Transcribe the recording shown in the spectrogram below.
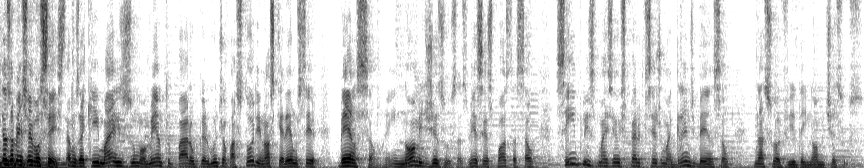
Deus abençoe vocês. Estamos aqui mais um momento para o Pergunte ao Pastor e nós queremos ser bênção em nome de Jesus. As minhas respostas são simples, mas eu espero que seja uma grande bênção na sua vida em nome de Jesus.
